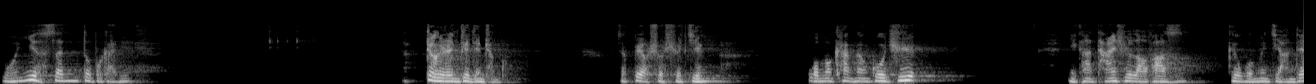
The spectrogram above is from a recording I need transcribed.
我一生都不改变。这个人决定成功。这不要说学经了，我们看看过去，你看谭旭老法师给我们讲的，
